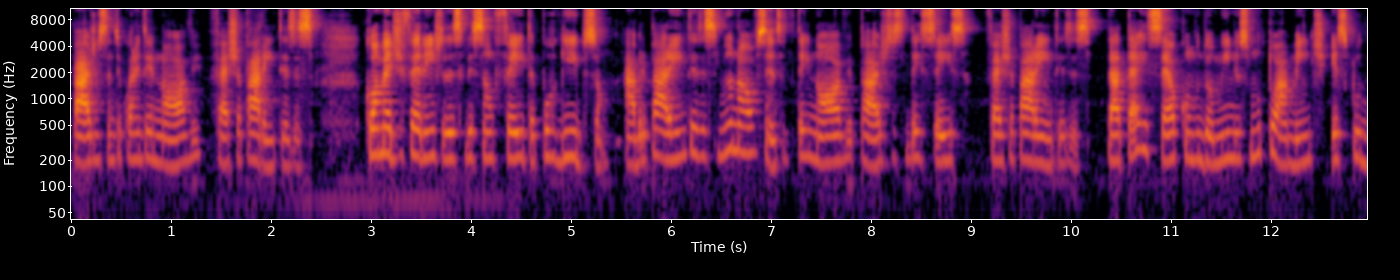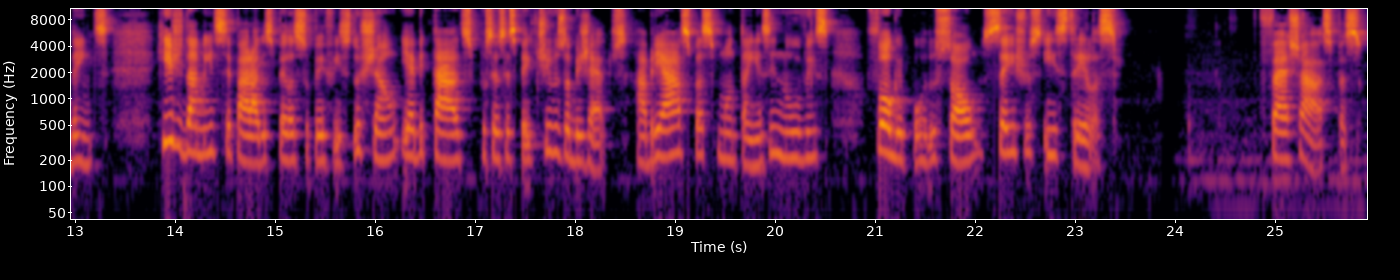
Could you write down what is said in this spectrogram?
página 149, fecha parênteses. como é diferente da descrição feita por Gibson, abre parênteses, 1979, página 66, fecha parênteses, da terra e céu como domínios mutuamente excludentes, rigidamente separados pela superfície do chão e habitados por seus respectivos objetos, abre aspas, montanhas e nuvens, fogo e pôr do sol, seixos e estrelas. Fecha aspas.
